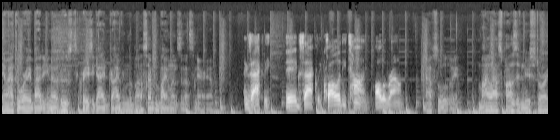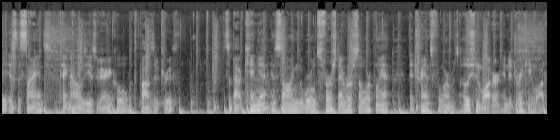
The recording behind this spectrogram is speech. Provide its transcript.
You don't have to worry about you know who's the crazy guy driving the bus. Everybody wins in that scenario. Exactly. Exactly. Quality time all around. Absolutely. My last positive news story is the science technology is very cool with the positive truth. It's about Kenya installing the world's first ever solar plant that transforms ocean water into drinking water.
